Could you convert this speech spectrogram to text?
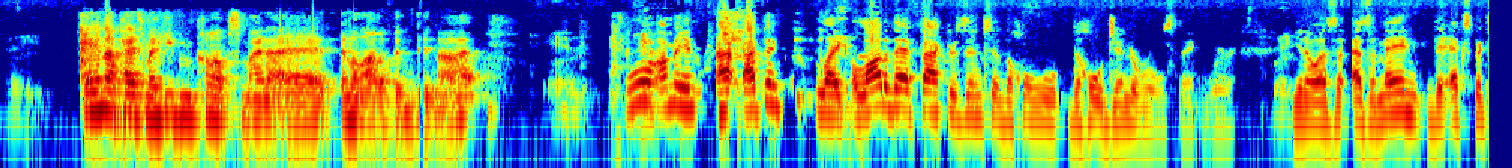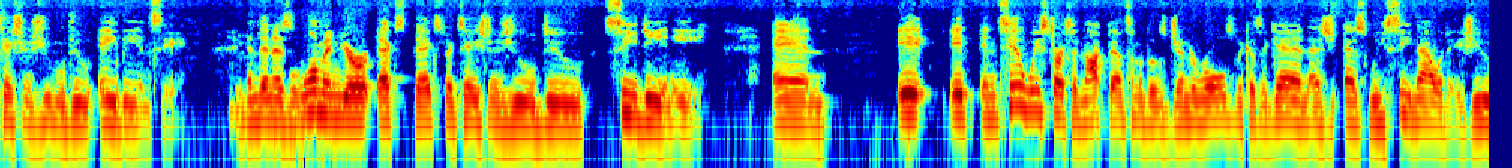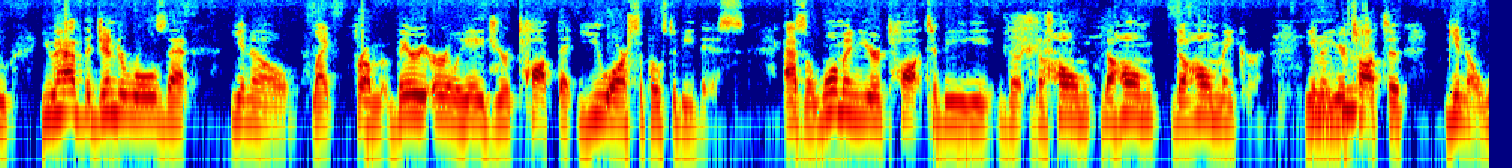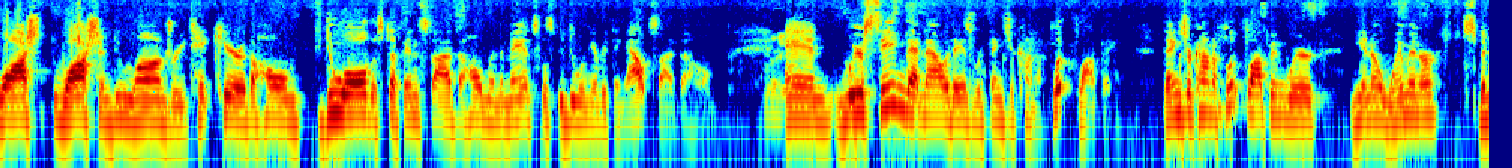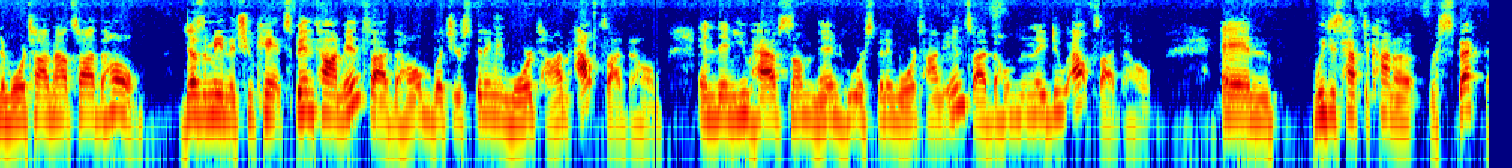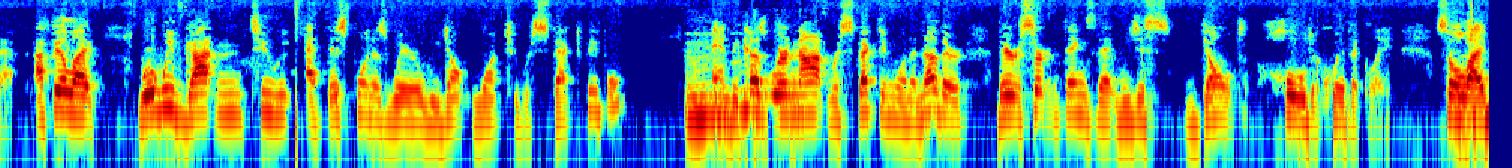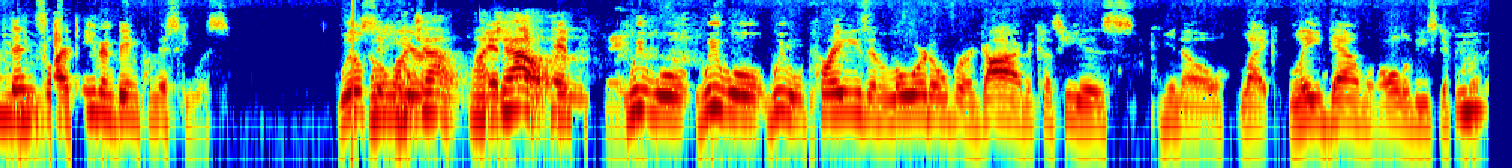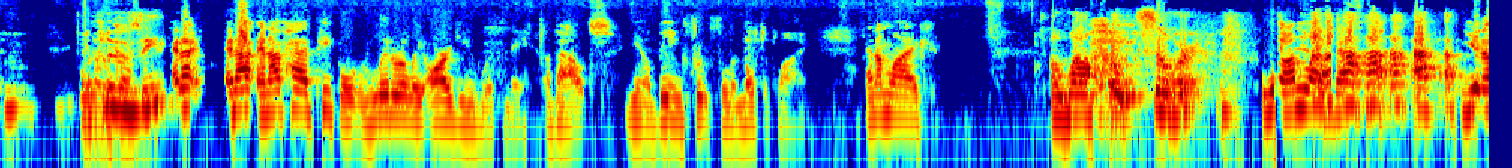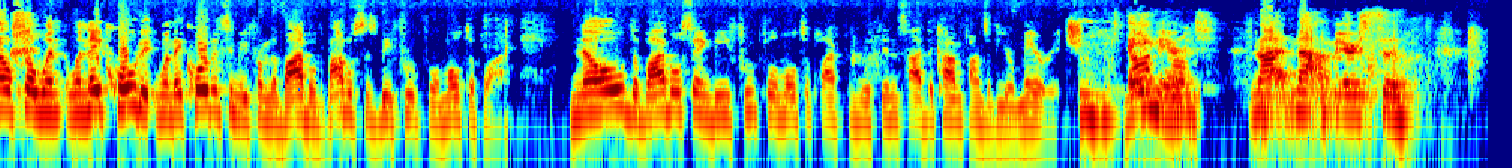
Right. And I passed my Hebrew comps, might I add, and a lot of them did not. Well, I mean, I, I, think like a lot of that factors into the whole the whole gender roles thing, where right. you know, as a, as a man, the expectation is you will do A, B, and C, and then as a woman, your ex the expectation is you will do C, D, and E, and it it until we start to knock down some of those gender roles because again as as we see nowadays you you have the gender roles that you know like from very early age you're taught that you are supposed to be this as a woman you're taught to be the the home the home the homemaker you know mm-hmm. you're taught to you know, wash, wash and do laundry, take care of the home, do all the stuff inside the home, and the man's supposed to be doing everything outside the home. Right. And we're seeing that nowadays where things are kind of flip flopping. Things are kind of flip flopping where, you know, women are spending more time outside the home. Doesn't mean that you can't spend time inside the home, but you're spending more time outside the home. And then you have some men who are spending more time inside the home than they do outside the home. And we just have to kind of respect that. I feel like where we've gotten to at this point is where we don't want to respect people. Mm-hmm. And because we're not respecting one another, there are certain things that we just don't hold equivocally. So like mm-hmm. things like even being promiscuous. We'll sit oh, watch here out, watch and, out. and right. we will we will we will praise and lord over a guy because he is, you know, like laid down with all of these different mm-hmm. women. You know, because, and I and I and I've had people literally argue with me about, you know, being fruitful and multiplying. And I'm like, a wild oat sower. Well, I'm like that. you know, so when when they quoted when they quoted to me from the Bible, the Bible says, "Be fruitful, and multiply." No, the Bible saying, "Be fruitful, and multiply" from within inside the confines of your marriage, mm-hmm. not a marriage, from, not, not a marriage to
